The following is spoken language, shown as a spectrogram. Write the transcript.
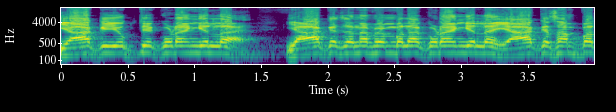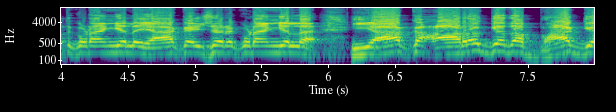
ಯಾಕೆ ಯುಕ್ತಿ ಕೊಡಂಗಿಲ್ಲ? ಯಾಕೆ ಜನ ಬೆಂಬಲ ಕೊಡಂಗಿಲ್ಲ, ಯಾಕೆ ಸಂಪತ್ತು ಕೊಡಂಗಿಲ್ಲ, ಯಾಕೆ ಐಶ್ವರ್ಯ ಕೊಡಂಗಿಲ್ಲ, ಯಾಕೆ ಆರೋಗ್ಯದ ಭಾಗ್ಯ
